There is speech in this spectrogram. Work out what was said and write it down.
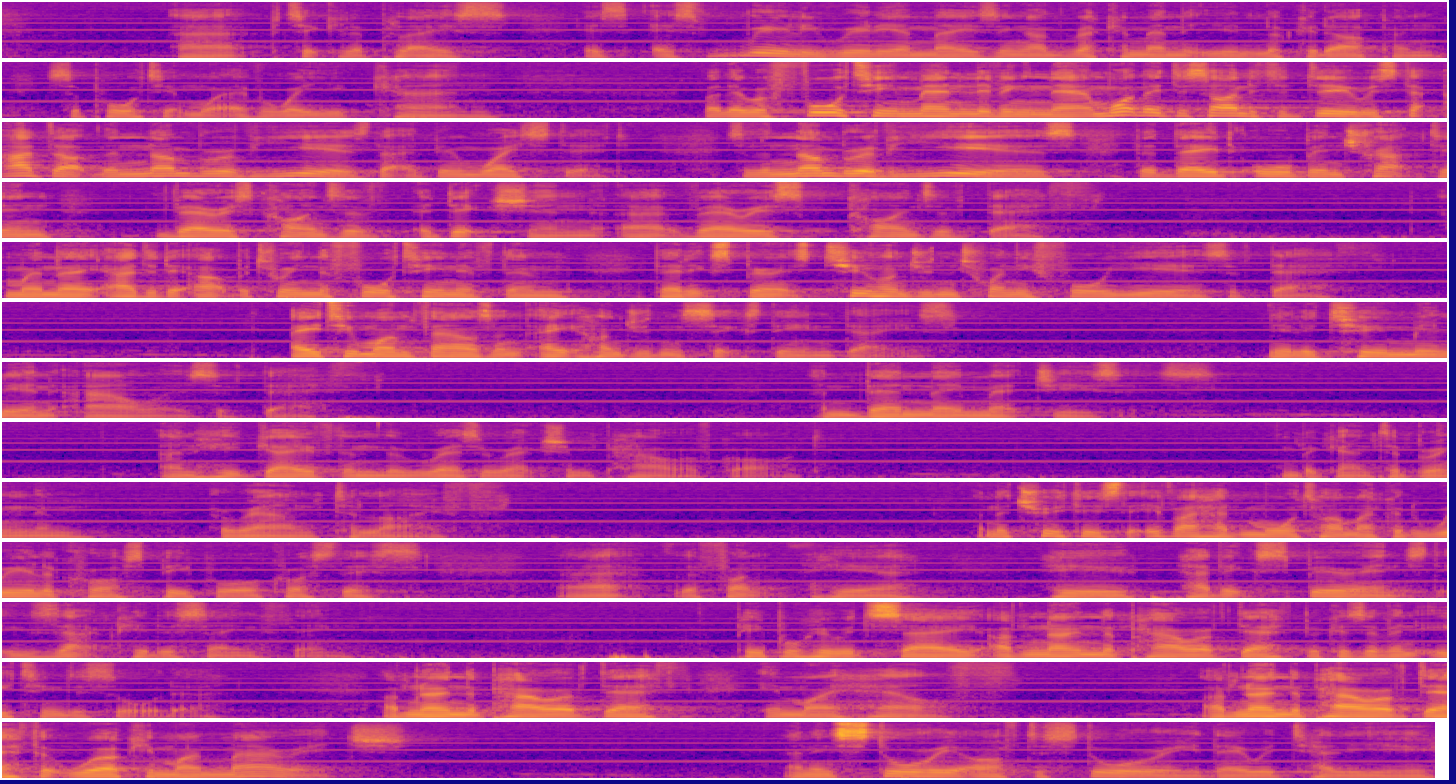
uh, particular place. It's, it's really, really amazing. I'd recommend that you look it up and support it in whatever way you can. But there were 14 men living there, and what they decided to do was to add up the number of years that had been wasted. So the number of years that they'd all been trapped in various kinds of addiction, uh, various kinds of death. And when they added it up between the 14 of them, they'd experienced 224 years of death, 81,816 days, nearly 2 million hours of death. And then they met Jesus and he gave them the resurrection power of God and began to bring them around to life. And the truth is that if I had more time, I could wheel across people across this, uh, the front here, who have experienced exactly the same thing. People who would say, I've known the power of death because of an eating disorder. I've known the power of death in my health. I've known the power of death at work in my marriage. And in story after story, they would tell you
